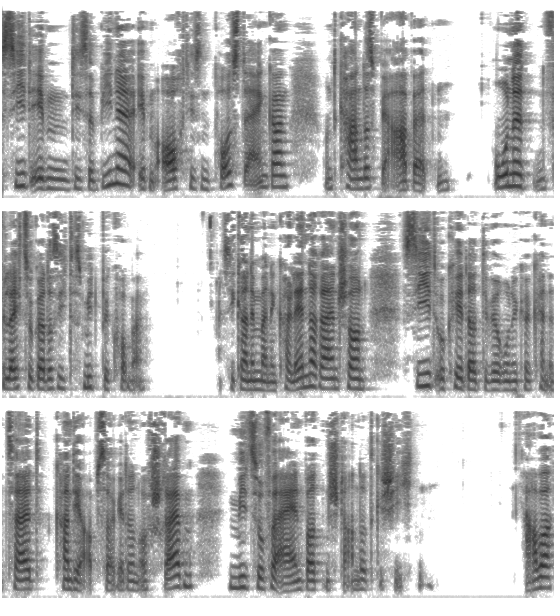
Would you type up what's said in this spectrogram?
sieht eben die Sabine eben auch diesen Posteingang und kann das bearbeiten, ohne vielleicht sogar, dass ich das mitbekomme. Sie kann in meinen Kalender reinschauen, sieht, okay, da hat die Veronika keine Zeit, kann die Absage dann auch schreiben mit so vereinbarten Standardgeschichten. Aber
